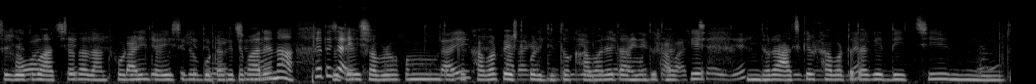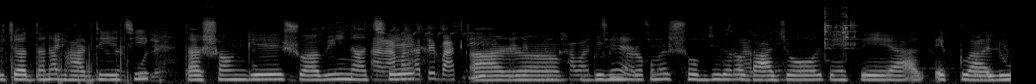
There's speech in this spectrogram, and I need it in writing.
সে যেহেতু বাচ্চা তার দাঁত ফোটেনি তাই সে তো গোটা খেতে পারে না তো তাই সব রকম তাকে খাবার পেস্ট করে দিত খাবারে তার মধ্যে থাকে ধরো আজকের খাবারটা তাকে দিচ্ছি দু চার দানা ভাত দিয়েছি তার সঙ্গে সয়াবিন আছে আর বিভিন্ন রকমের সবজি ধরো গাজর পেঁপে আর একটু আলু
